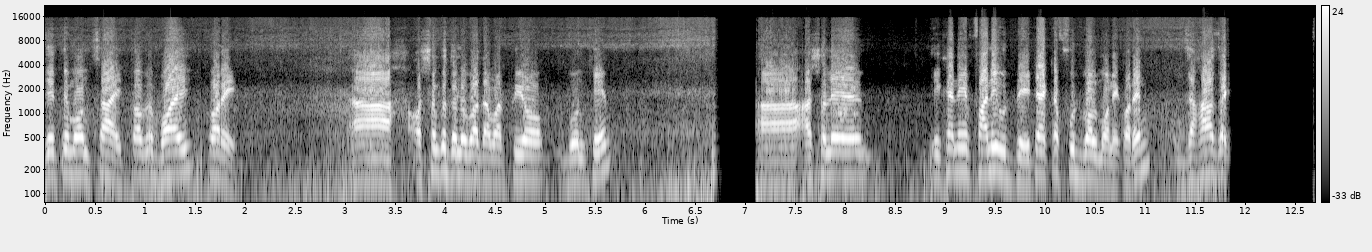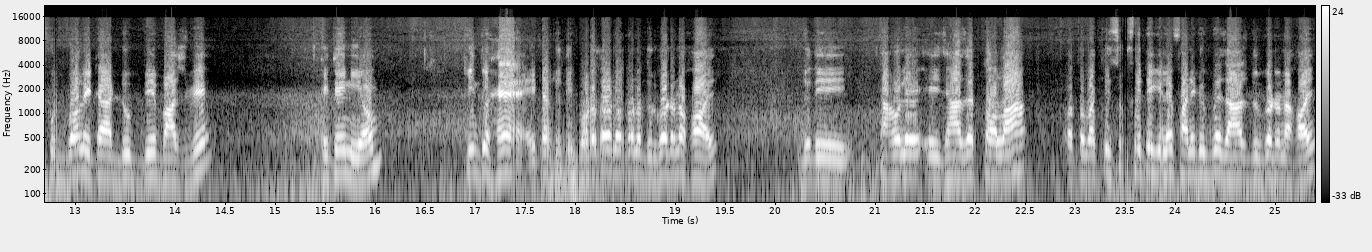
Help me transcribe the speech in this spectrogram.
যেতে মন চায়, তবে ভয় করে। অসংখ্য ধন্যবাদ আমার প্রিয় বোনকে। আসলে এখানে পানি উঠবে, এটা একটা ফুটবল মনে করেন। জাহাজ, ফুটবল, এটা ডুববে বাসবে এটাই নিয়ম। কিন্তু হ্যাঁ এটা যদি বড় ধরনের কোনো দুর্ঘটনা হয়, যদি তাহলে এই জাহাজের তলা অথবা কিছু ফেটে গেলে পানি ডুববে, জাহাজ দুর্ঘটনা হয়।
